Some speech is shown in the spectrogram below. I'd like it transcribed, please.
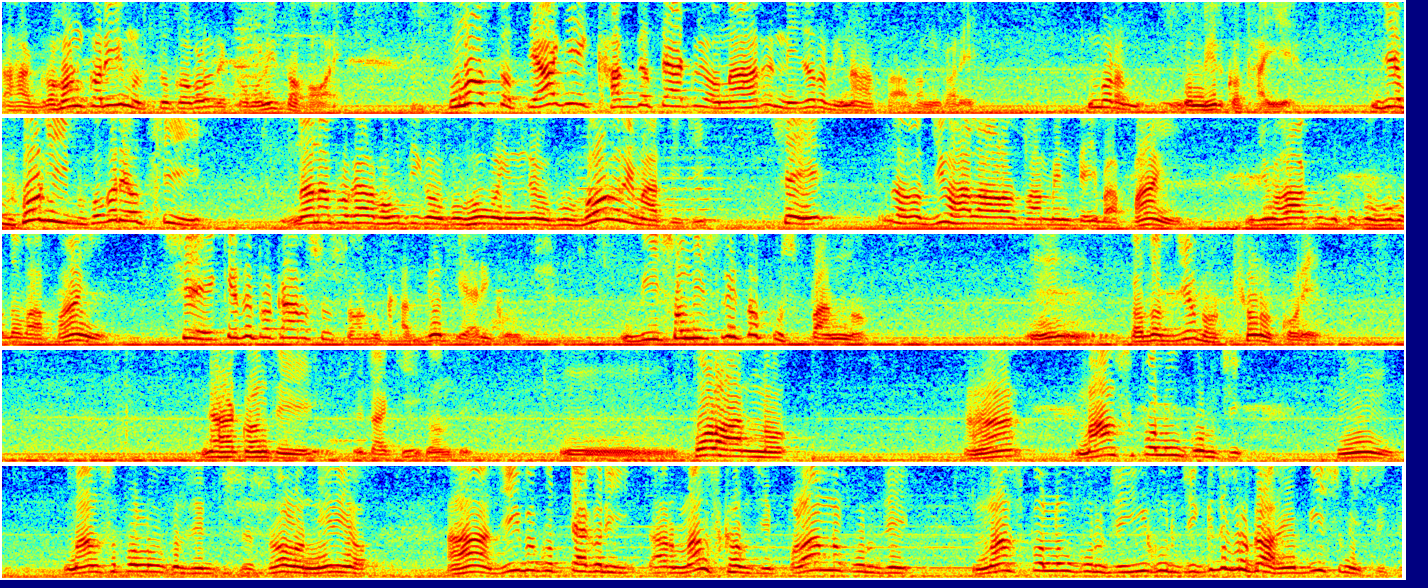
তাহা গ্রহণ করি মৃত্যু কবଳରେ কবলিত হয় পুনস্ত ত্যাগী খাদ্য ত্যাগ করে অনাহারে নিজের বিনাশ সাধন করে বড় গম্ভীর কথা ইয়ে যে ভোগী ভোগরে অছি নানা প্রকার ভৌতিক উপভোগ ইন্দ্র উপভোগরে ମାତିଛି ସେ ଜିହ୍ୱା ଲାଳସା ମେଣ୍ଟେଇବା ପାଇଁ ଜିହ୍ୱାକୁ ଉପଭୋଗ ଦେବା ପାଇଁ ସେ କେତେ ପ୍ରକାର ସୁସ୍ୱାଦୁ ଖାଦ୍ୟ ତିଆରି କରୁଛି ବିଷ ମିଶ୍ରିତ পুষ্পান্ন ତଦର୍ଯ୍ୟ ଭକ୍ଷଣ କରେ ଯାହା କହନ୍ତି ଏଇଟା କି କହନ୍ତି ପଳାନ୍ନ ମାଂସ ପଲଉ କରୁଛି ମାଂସ ପଲଉ କରୁଛି ସେ ସରଳ ନିରୀହ ହଁ ଜୀବକୁ ହତ୍ୟା କରି ତାର ମାଂସ ଖାଉଛି ପଳାନ୍ନ କରୁଛି ମାଂସ ପଲଉ କରୁଛି ଇ କରୁଛି କେତେ ପ୍ରକାର ବିଷ ମିଶ୍ରିତ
